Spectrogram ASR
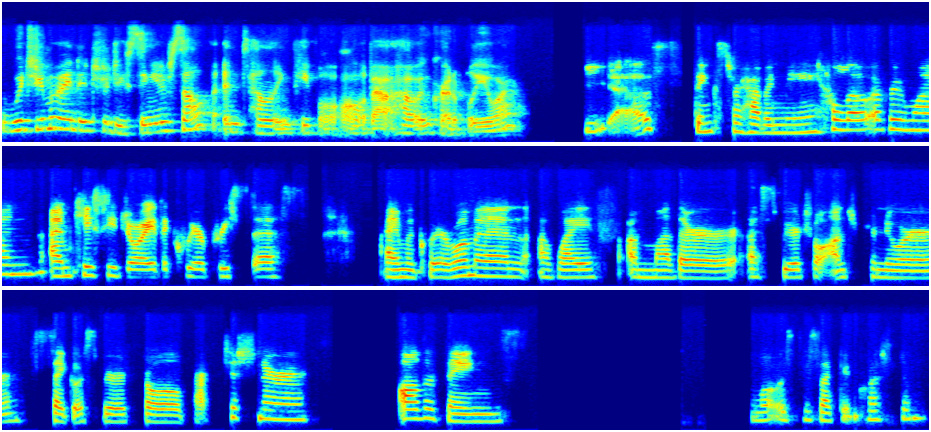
Would you mind introducing yourself and telling people all about how incredible you are? Yes. Thanks for having me. Hello, everyone. I'm Kaycee Joy, the queer priestess. I'm a queer woman, a wife, a mother, a spiritual entrepreneur, psycho-spiritual practitioner, all the things. What was the second question?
